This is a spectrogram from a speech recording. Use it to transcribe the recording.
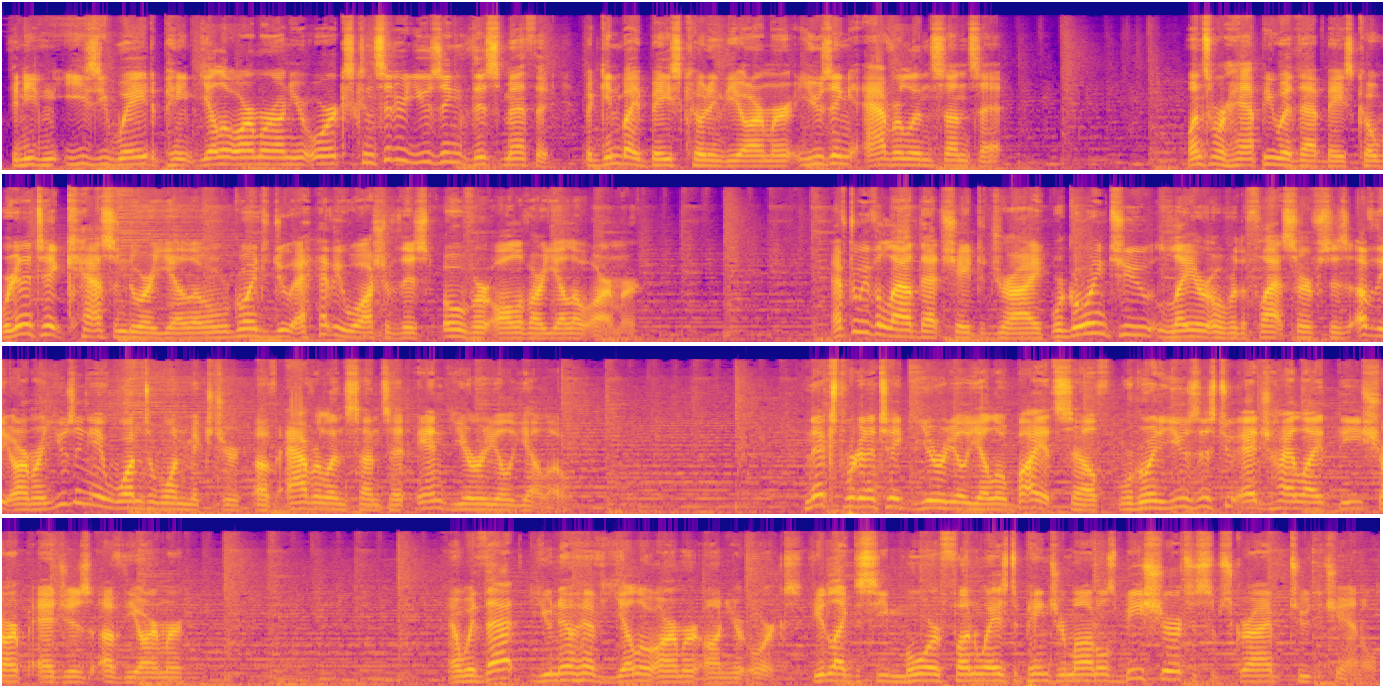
If you need an easy way to paint yellow armor on your Orks, consider using this method. Begin by base coating the armor using Averland Sunset. Once we're happy with that base coat, we're going to take Casandora Yellow and we're going to do a heavy wash of this over all of our yellow armor. After we've allowed that shade to dry, we're going to layer over the flat surfaces of the armor using a one-to-one -one mixture of Averland Sunset and Yriel Yellow. Next, we're going to take Yriel Yellow by itself. We're going to use this to edge highlight the sharp edges of the armor. And with that, you now have yellow armor on your Orks. If you'd like to see more fun ways to paint your models, be sure to subscribe to the channel.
